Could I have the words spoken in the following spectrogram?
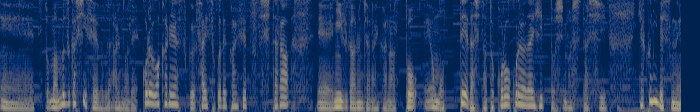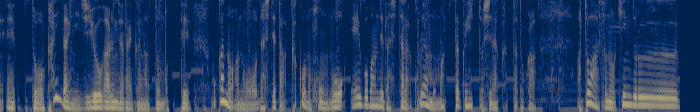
えー、っとまあ、難しい制度であるので、これを分かりやすく最速で解説したら、えー、ニーズがあるんじゃないかなと思って出したところ、これは大ヒットしましたし、逆にですね、えー、っと海外に需要があるんじゃないかなと思って、他のあの出してた過去の本を英語版で出したら、これはもう全くヒットしなかったとか、あとはその Kindle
